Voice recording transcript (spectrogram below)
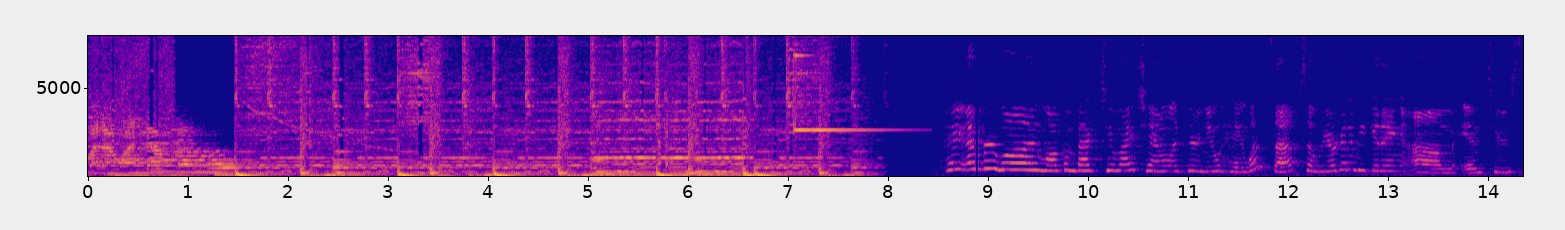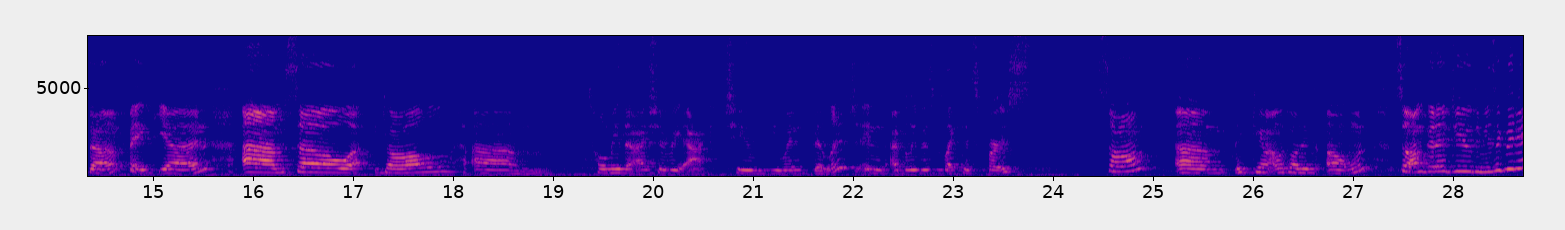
what a wonderful Hey everyone, welcome back to my channel. If you're new, hey, what's up? So we are going to be getting um, into some Baekhyun. Um, so y'all, um, told me that I should react to UN Village and I believe this was like his first song um, that he came out with on his own. So I'm gonna do the music video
